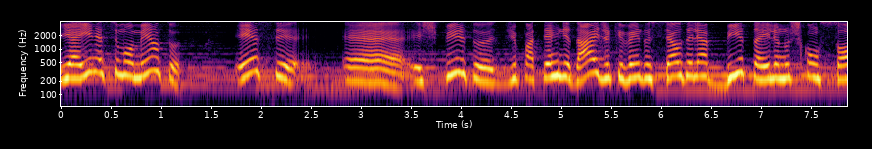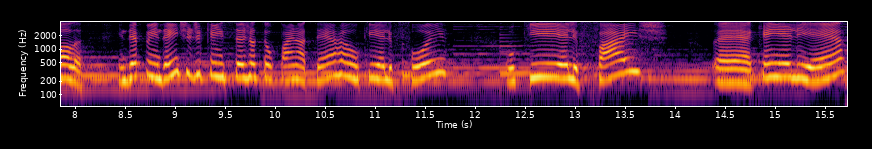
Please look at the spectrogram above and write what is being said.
E aí, nesse momento, esse é, espírito de paternidade que vem dos céus, ele habita, ele nos consola. Independente de quem seja teu pai na terra, o que ele foi, o que ele faz, é, quem ele é,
